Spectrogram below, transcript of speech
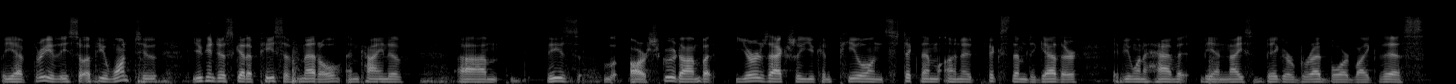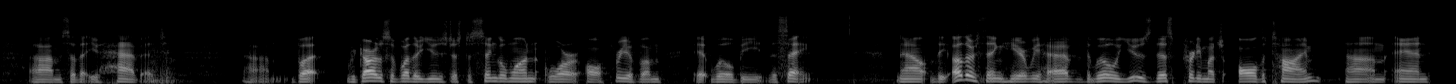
but you have three of these. So if you want to, you can just get a piece of metal and kind of, um, these are screwed on, but yours actually you can peel and stick them on it, fix them together if you want to have it be a nice bigger breadboard like this um, so that you have it. Um, but regardless of whether you use just a single one or all three of them, it will be the same. Now, the other thing here we have, we'll use this pretty much all the time, um, and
